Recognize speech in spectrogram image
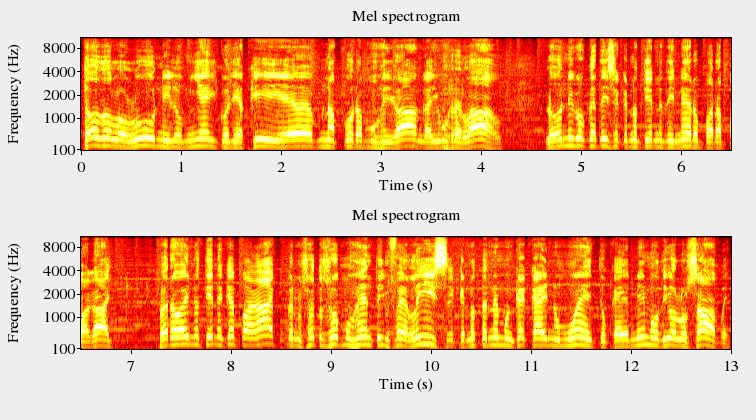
todos los lunes y los miércoles aquí es una pura mojiganga y un relajo. Lo único que dice que no tiene dinero para pagar. Pero él no tiene que pagar porque nosotros somos gente infeliz, que no tenemos en qué caernos muertos, que el mismo Dios lo sabe.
